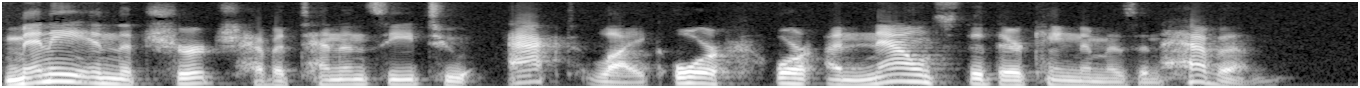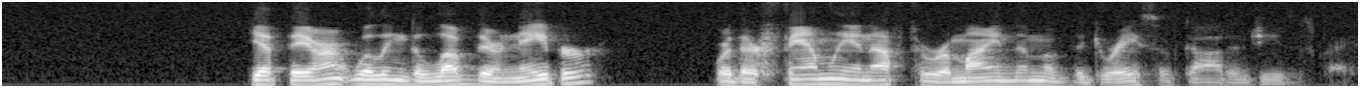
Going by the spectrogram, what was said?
Many in the church have a tendency to act like or or announce that their kingdom is in heaven. Yet they aren't willing to love their neighbor or their family enough to remind them of the grace of God in Jesus Christ.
